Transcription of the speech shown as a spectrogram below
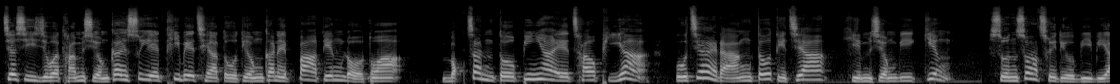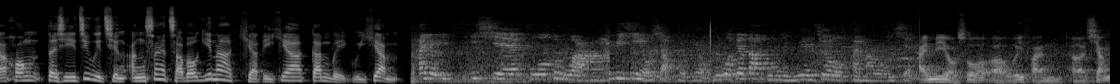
这是日月潭上界水的铁马车道中间的八顶路段，木栈道边仔的草皮啊，有遮的人倒伫遮欣赏美景。顺续吹着微微啊风，但是这位穿红衫查某囡仔徛伫遐，敢袂危险？还有一一些坡度啊，毕竟有小朋友，如果掉到湖里面就还蛮危险。还没有说呃违反呃相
